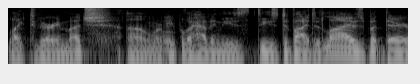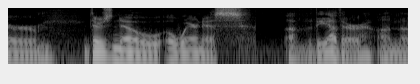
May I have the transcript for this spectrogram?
liked very much, um, where people are having these these divided lives, but there there's no awareness of the other on the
